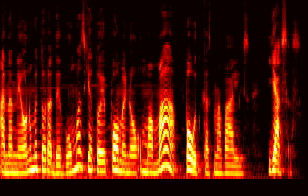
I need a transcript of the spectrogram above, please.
Ανανεώνουμε το ραντεβού μας για το επόμενο Μαμά Podcast να βάλεις. Γεια σας!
